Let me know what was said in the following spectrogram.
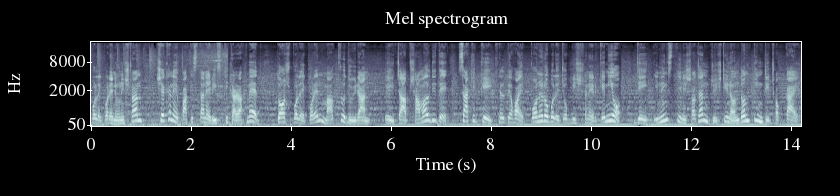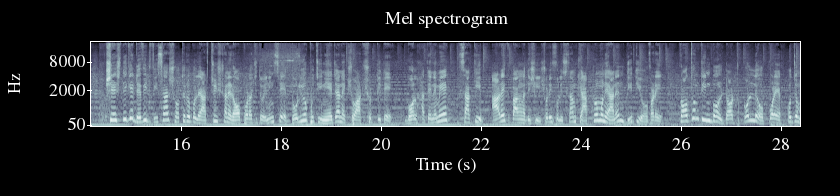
বলে করেন উনিশ রান, সেখানে পাকিস্তানের ইফতিকার আহমেদ দশ বলে করেন মাত্র দুই রান। এই চাপ সামাল দিতে সাকিবকেই খেলতে হয় পনেরো বলে চব্বিশ রানের কেমিও যে ইনিংস তিনি সাজান দৃষ্টিনন্দন তিনটি ছক্কায়। শেষ দিকে ডেভিড ভিসা সতেরো বলে আটত্রিশ রানের অপরাজিত ইনিংসে দলীয় পুঁজি নিয়ে যান একশো আটষট্টিতে। বল হাতে নেমে সাকিব আরেক বাংলাদেশি শরীফুল ইসলামকে আক্রমণে আনেন দ্বিতীয় ওভারে। প্রথম তিন বল ডট করলেও পরে হজম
